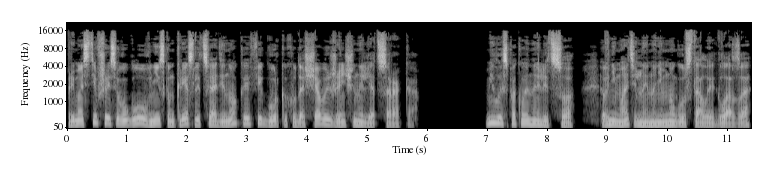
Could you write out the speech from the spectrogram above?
примостившаяся в углу в низком креслице одинокая фигурка худощавой женщины лет сорока. Милое спокойное лицо, внимательные, но немного усталые глаза,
